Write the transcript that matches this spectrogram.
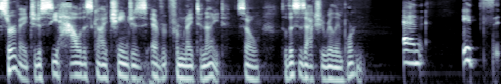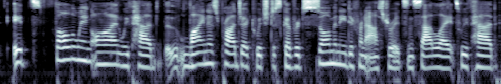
survey to just see how the sky changes every, from night to night. So, so this is actually really important. And it's it's following on. We've had LINEAR project, which discovered so many different asteroids and satellites. We've had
